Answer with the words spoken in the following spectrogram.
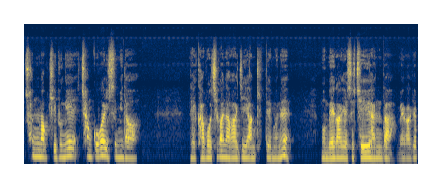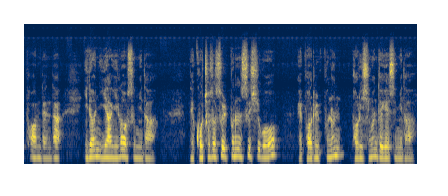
천막 지붕에 창고가 있습니다. 네, 값어치가 나가지 않기 때문에 뭐 매각에서 제외한다, 매각에 포함된다 이런 이야기가 없습니다. 네, 고쳐서 쓸 분은 쓰시고 네, 버릴 분은 버리시면 되겠습니다.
